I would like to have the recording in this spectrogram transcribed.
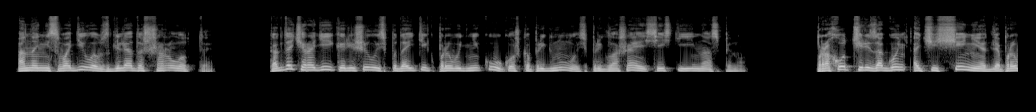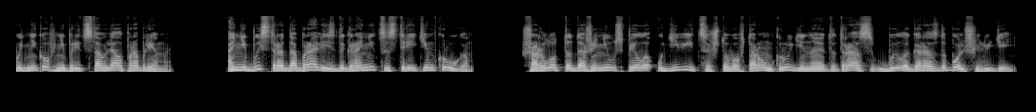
Она не сводила взгляда с Шарлотты. Когда чародейка решилась подойти к проводнику, кошка пригнулась, приглашая сесть ей на спину. Проход через огонь очищения для проводников не представлял проблемы. Они быстро добрались до границы с третьим кругом. Шарлотта даже не успела удивиться, что во втором круге на этот раз было гораздо больше людей.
